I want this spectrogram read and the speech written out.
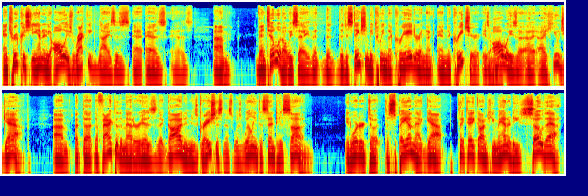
And true Christianity always recognizes uh, as as um, Van Til would always say that the, the distinction between the creator and the and the creature is always a, a, a huge gap. Um, but the the fact of the matter is that God, in His graciousness, was willing to send His Son in order to to span that gap, to take on humanity, so that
